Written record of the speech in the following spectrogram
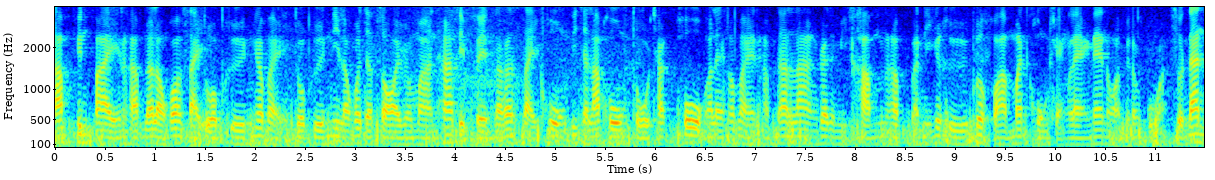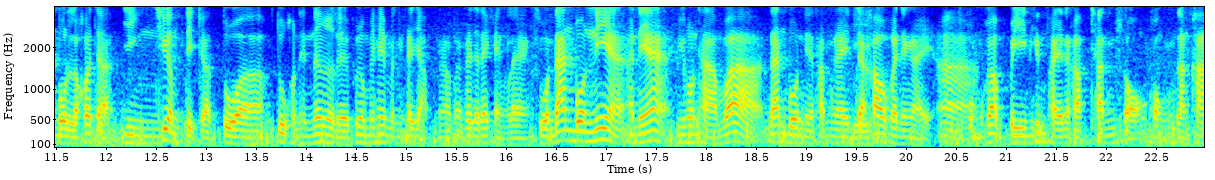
รับขึ้นไปนะครับ แล้วเราก็ใส่ตัวพื้นเข้าไป ตัวพื้นนี่เราก็จะซอยประมาณ 50 เซนแล้วก็ใส่โครงที่จะรับโครงโถชักโครกอะไรเข้าไปนะครับ ด้านล่างก็จะมีค้ำนะครับ อันนี้ก็คือเพื่อความมั่นคงแข็งแรงแน่นอนไม่ต้องกลัว ส่วนด้านบนเราก็จะยิงเชื่อมติดกับตัวตู้คอนเทนเนอร์เลยเพื่อไม่ให้มันขยับนะครับ มันก็จะได้แข็งแรง ส่วนด้านบนเนี่ยอันเนี้ยมีคนถามว่าด้านบนเนี่ยทำไงดีจะเข้ากันยังไงอ่าผมก็ปีนขึ้นไปนะครับชั้น 2 ของหลังคา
